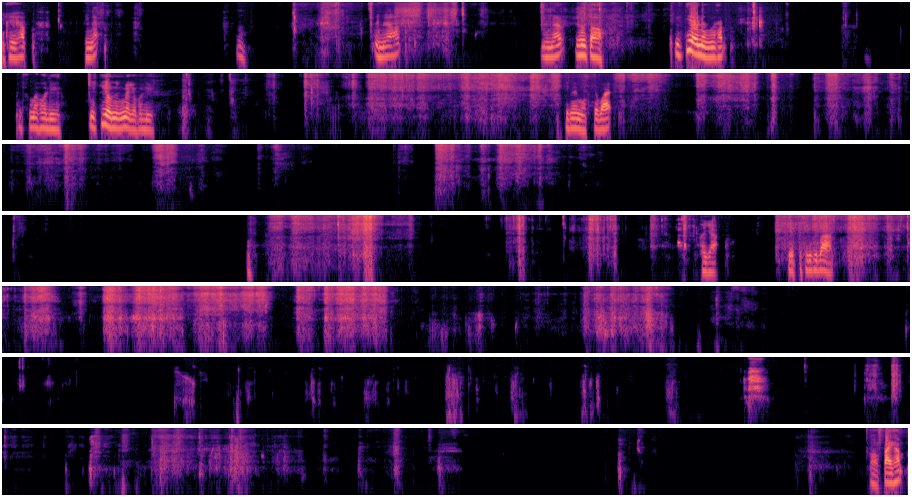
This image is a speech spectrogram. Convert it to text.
อเคครับอิ่มแล้วอืมอิ่มแล้วครับอิ่มแล้วดูต่อ อีกเที่ยวหนึ่งนะครับไม่พอดี อีกเที่ยวหนึ่งน่าจะพอดีกินไม่หมดเก็บไว้ ขยะ เก็บไปทิ้งที่บ้าน ต่อไปครับ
